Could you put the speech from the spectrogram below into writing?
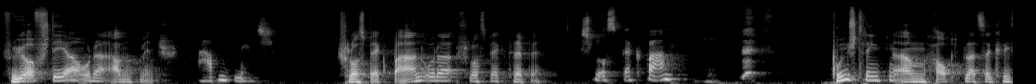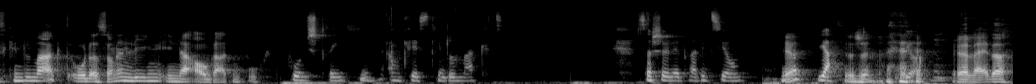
Frühaufsteher oder Abendmensch? Abendmensch. Schlossbergbahn oder Schlossbergtreppe? Schlossbergbahn. Punsch trinken am Hauptplatzer Christkindlmarkt oder Sonnenliegen in der Augartenbucht? Punsch trinken am Christkindlmarkt. Das ist eine schöne Tradition. Ja? Ja. Sehr schön. Ja. Ja, leider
